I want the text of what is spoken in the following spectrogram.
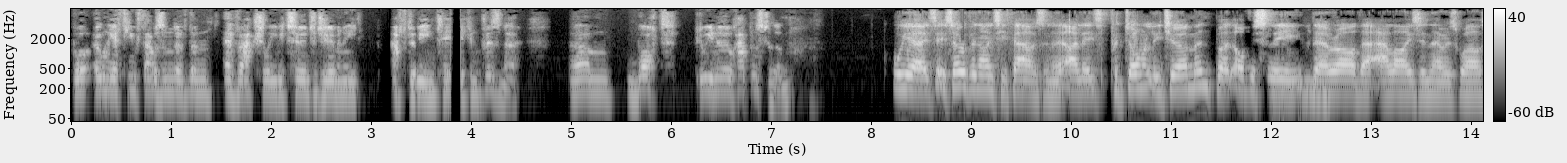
but only a few thousand of them ever actually return to Germany after being taken prisoner. Um, what do we know happens to them? Well, yeah, it's, it's over 90,000 and it's predominantly German, but obviously mm. there are their allies in there as well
